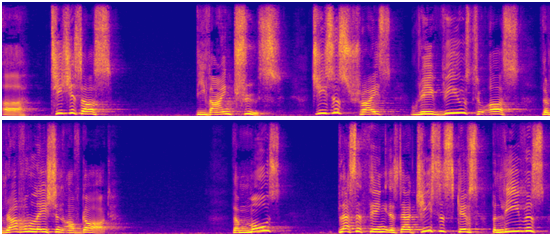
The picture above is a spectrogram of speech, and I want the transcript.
uh, teaches us divine truths. Jesus Christ reveals to us the revelation of God. The most blessed thing is that Jesus gives believers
